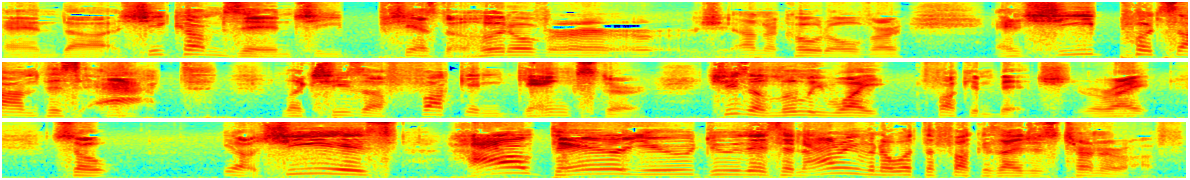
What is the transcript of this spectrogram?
And uh, she comes in. She she has the hood over her, she, on her coat over, and she puts on this act like she's a fucking gangster. She's a lily white fucking bitch, right? So, you know, she is. How dare you do this? And I don't even know what the fuck is. I just turn her off.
